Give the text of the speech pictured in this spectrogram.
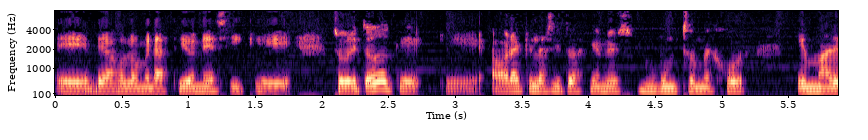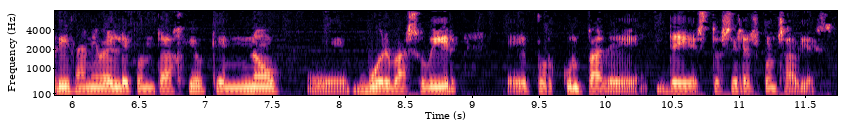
eh, de aglomeraciones y que, sobre todo, que, que ahora que la situación es mucho mejor, en Madrid a nivel de contagio que no eh, vuelva a subir, eh, por culpa de, de estos irresponsables.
